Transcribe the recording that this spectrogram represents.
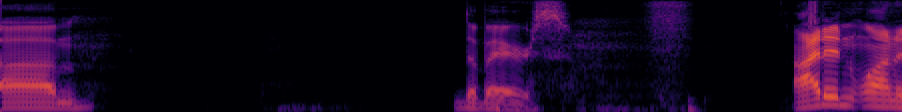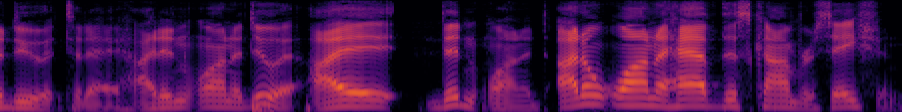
Um, the Bears. I didn't want to do it today. I didn't want to do it. I didn't want to. I don't want to have this conversation.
